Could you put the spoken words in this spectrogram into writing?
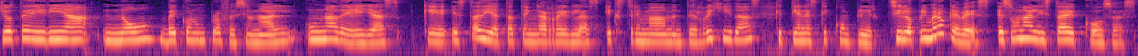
yo te diría no ve con un profesional. Una de ellas que esta dieta tenga reglas extremadamente rígidas que tienes que cumplir. Si lo primero que ves es una lista de cosas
